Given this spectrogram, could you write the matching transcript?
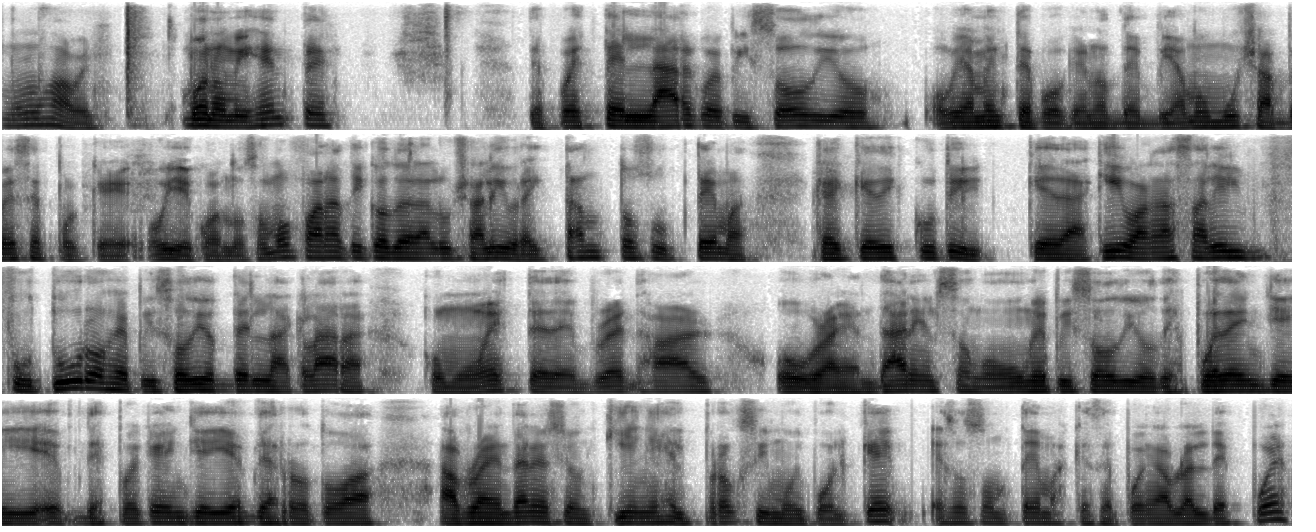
Vamos a ver. Bueno, mi gente, después de este largo episodio, obviamente porque nos desviamos muchas veces, porque, oye, cuando somos fanáticos de la lucha libre hay tantos subtemas que hay que discutir, que de aquí van a salir futuros episodios de La Clara, como este de Bret Hart o Brian Danielson, o un episodio después de NJF, después que NJF derrotó a, a Brian Danielson, quién es el próximo y por qué. Esos son temas que se pueden hablar después.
